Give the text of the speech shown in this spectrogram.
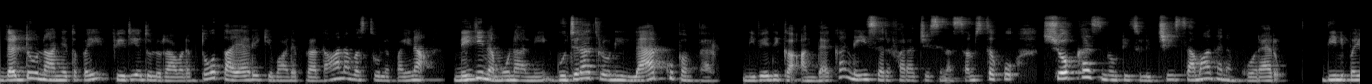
లడ్డూ నాణ్యతపై ఫిర్యాదులు రావడంతో తయారీకి వాడే ప్రధాన వస్తువులపైన నెయ్యి నమూనాల్ని గుజరాత్లోని ల్యాబ్కు పంపారు. నివేదిక అందాక నెయ్యి సరఫరా చేసిన సంస్థకు షోకాస్ నోటీసులు ఇచ్చి సమాధానం కోరారు. దీనిపై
